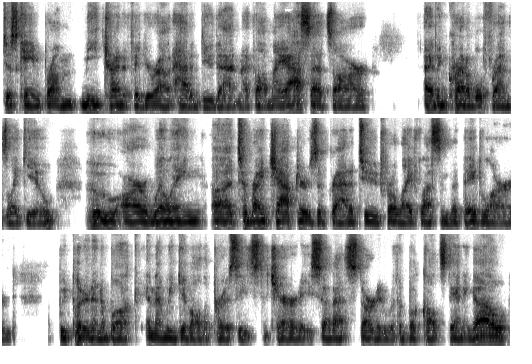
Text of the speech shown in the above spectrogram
just came from me trying to figure out how to do that. And I thought my assets are I have incredible friends like you who are willing uh, to write chapters of gratitude for a life lesson that they've learned we'd put it in a book and then we'd give all the proceeds to charity. So that started with a book called Standing O.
